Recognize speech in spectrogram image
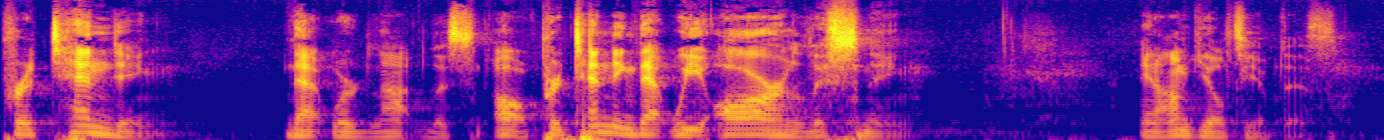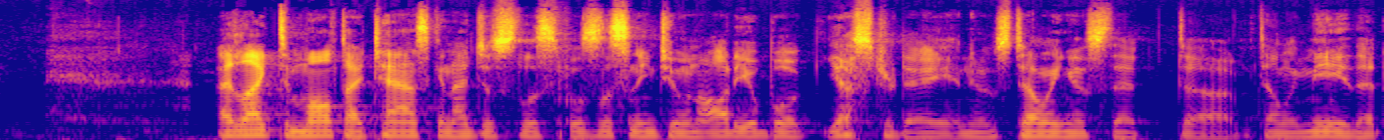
pretending that we're not listening. Oh, pretending that we are listening. And I'm guilty of this. I like to multitask, and I just was listening to an audiobook yesterday, and it was telling us that, uh, telling me that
